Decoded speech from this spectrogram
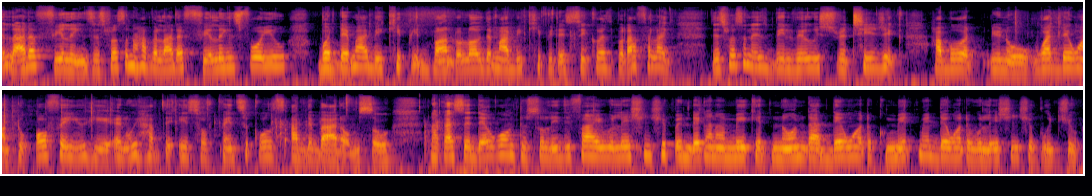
a lot of feelings. This person have a lot of feelings for you, but they might be keeping bundle up. They might be keeping a secret. But I feel like this person has been very strategic about you know what they want to offer you here. And we have the Ace of Pentacles at the bottom. So like I said, they want to solidify a relationship and they're gonna make it known that they want a commitment. They want a relationship with you.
